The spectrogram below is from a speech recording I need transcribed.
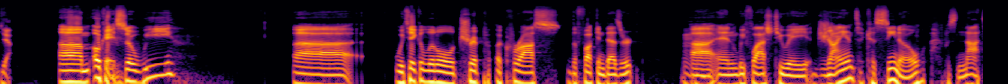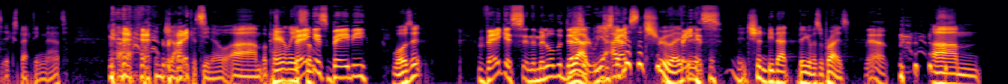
Yeah. Um okay, so we uh we take a little trip across the fucking desert. Mm-hmm. Uh, and we flash to a giant casino. I was not expecting that. Uh, giant Right. casino. Um, apparently, it's a- Vegas, baby. what was it? Vegas in the middle of the desert. yeah, we yeah. I guess that's true. Vegas. It shouldn't be that big of a surprise. yeah. Um,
